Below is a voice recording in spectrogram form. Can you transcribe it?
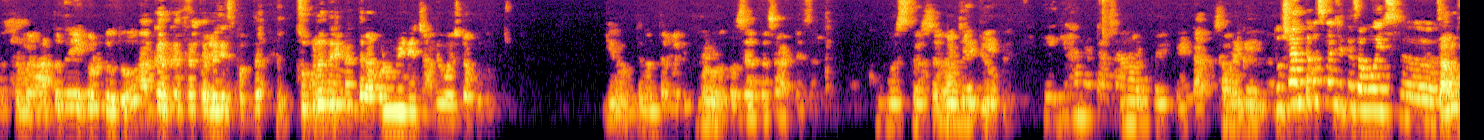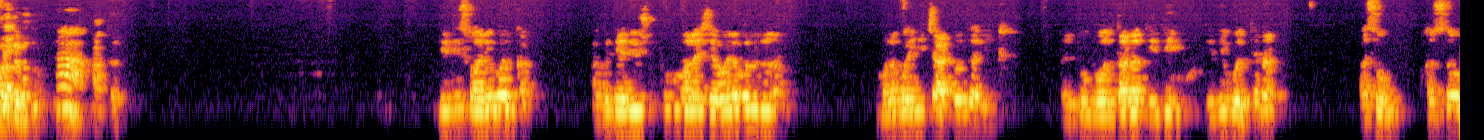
आता ते हे करून ठेवतो. हा, कर कर कर कर लगेच फक्त. चुकलं तरी नंतर आपण मिनिटच्या मध्ये वॉइस टाकू. खूप मस्त. म्हणजे हे घ्या ना टाका. तू शांत बस म्हणजे त्याचा वॉइस हा. दीदी सॉरी बर का? अगं त्या दिवशी तू मला जेवायला बोलू ना मला बहिणीची आठवण झाली. आणि तू बोलताना दीदी दीदी बोलते ना असं असं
